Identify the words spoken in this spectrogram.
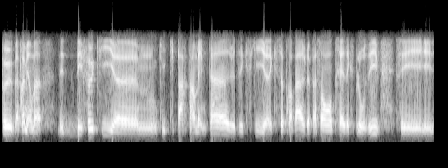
feux, ben, premièrement, des, des feux qui, euh, qui, qui partent en même temps, je veux dire, qui, qui se propagent de façon très explosive, c'est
